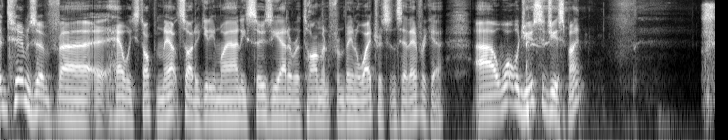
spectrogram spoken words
in terms of uh, how we stop him outside of getting my auntie Susie out of retirement from being a waitress in South Africa, uh, what would you suggest, mate?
